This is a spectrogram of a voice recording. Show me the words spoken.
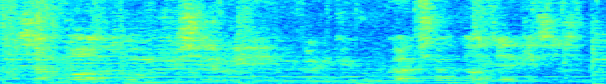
다시 한번 도움 주실 우리 물피부과 최현도 원장님 계시죠?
